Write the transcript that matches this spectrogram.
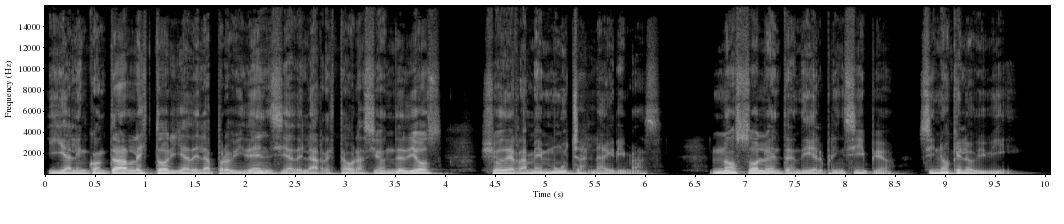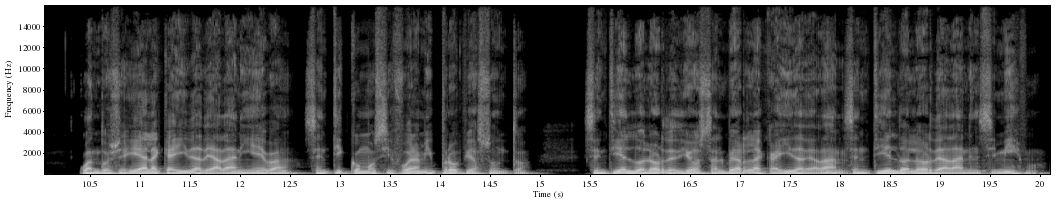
y al encontrar la historia de la providencia de la restauración de Dios, yo derramé muchas lágrimas. No solo entendí el principio, sino que lo viví. Cuando llegué a la caída de Adán y Eva, sentí como si fuera mi propio asunto. Sentí el dolor de Dios al ver la caída de Adán. Sentí el dolor de Adán en sí mismo.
